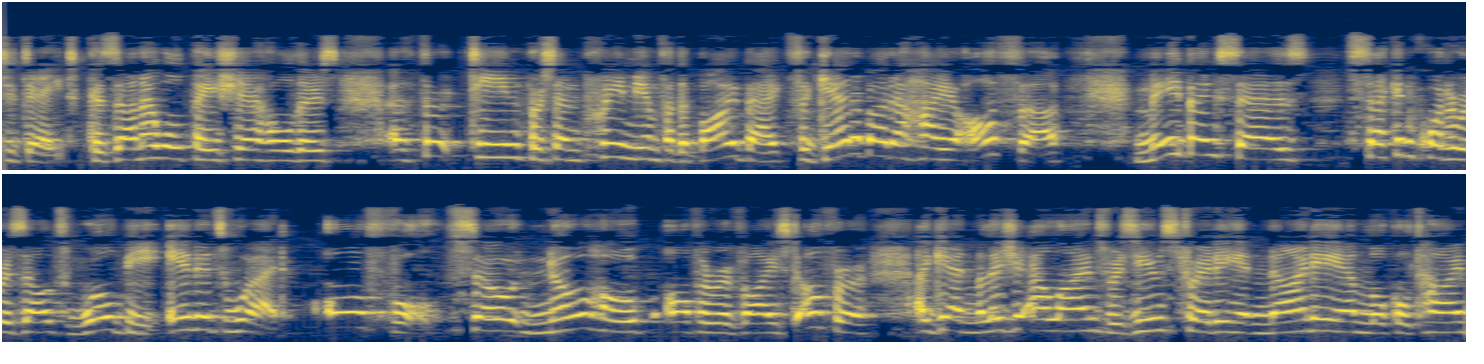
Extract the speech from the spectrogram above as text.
to date. Khazanah will pay shareholders a 13% premium for the buyback. Forget about a higher offer. Maybank says second quarter results will be, in its word, awful. So no hope of a revised offer. Again, Malaysia Airlines resumes trading at 9 a.m. local time.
